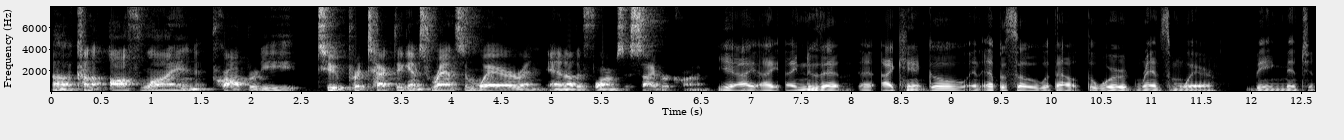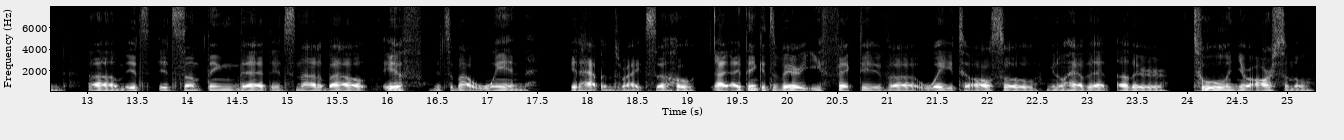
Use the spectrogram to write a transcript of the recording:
uh, kind of offline property to protect against ransomware and, and other forms of cybercrime. Yeah, I, I, I knew that. I can't go an episode without the word ransomware being mentioned. Um, it's it's something that it's not about if, it's about when it happens, right? So I, I think it's a very effective uh, way to also, you know, have that other tool in your arsenal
